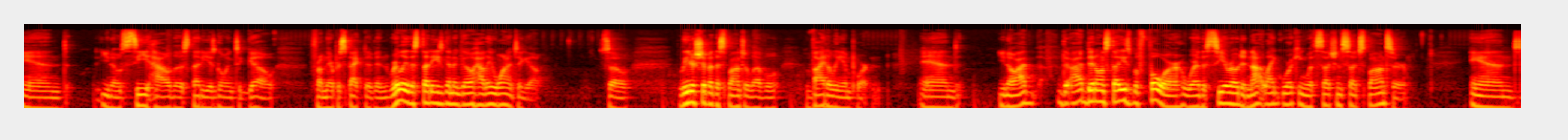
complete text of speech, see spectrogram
and, you know, see how the study is going to go from their perspective. And really the study is going to go how they want it to go. So, leadership at the sponsor level, vitally important. And you know, I've I've been on studies before where the CRO did not like working with such and such sponsor, and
